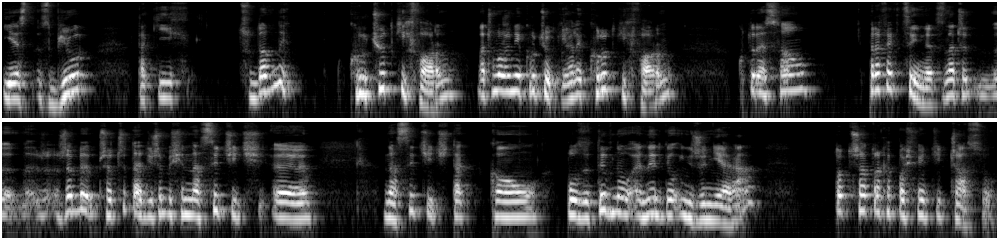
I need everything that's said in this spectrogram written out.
jest zbiór takich cudownych, króciutkich form, znaczy może nie króciutkich, ale krótkich form, które są perfekcyjne. To znaczy, żeby przeczytać i żeby się nasycić, e, nasycić taką pozytywną energią inżyniera, to trzeba trochę poświęcić czasu.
